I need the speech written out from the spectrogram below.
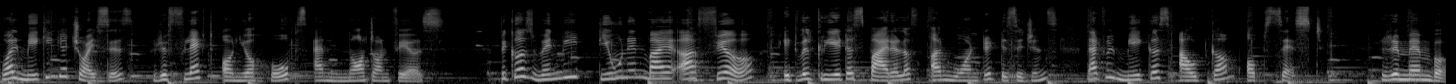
while making your choices, reflect on your hopes and not on fears. Because when we tune in by our fear, it will create a spiral of unwanted decisions that will make us outcome obsessed. Remember,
